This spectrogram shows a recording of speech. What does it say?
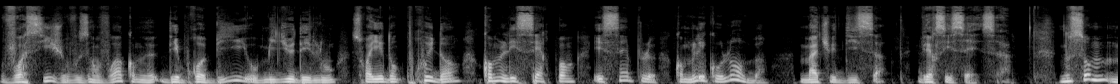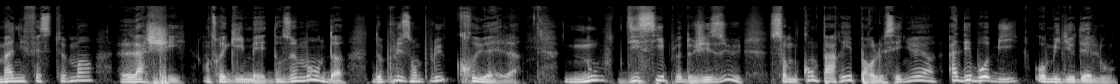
Voici, je vous envoie comme des brebis au milieu des loups. Soyez donc prudents comme les serpents et simples comme les colombes. Matthieu 10, verset 16. Nous sommes manifestement lâchés, entre guillemets, dans un monde de plus en plus cruel. Nous, disciples de Jésus, sommes comparés par le Seigneur à des brebis au milieu des loups,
